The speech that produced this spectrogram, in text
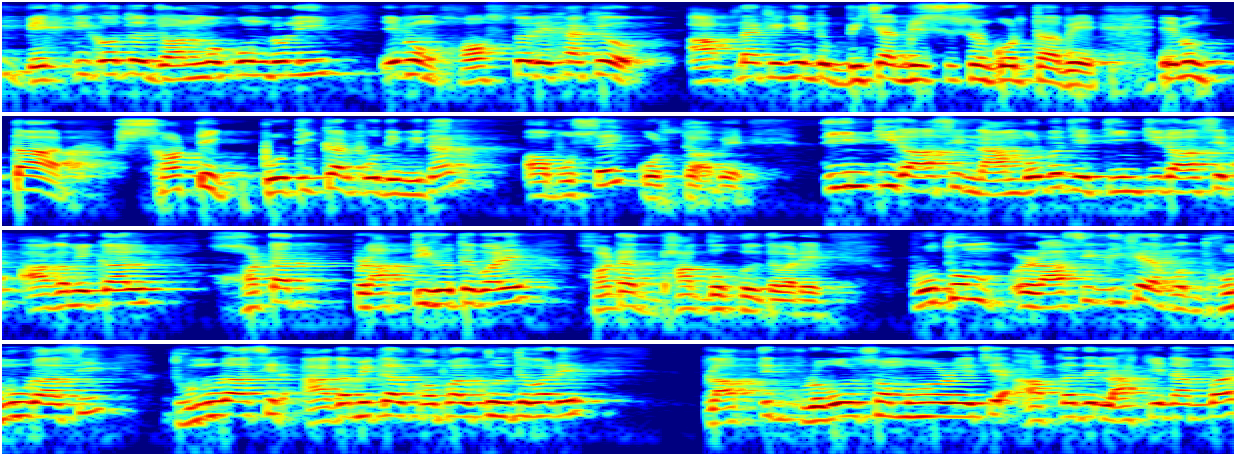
ব্যক্তিগত জন্মকুণ্ডলী এবং হস্তরেখাকেও আপনাকে কিন্তু বিচার বিশ্লেষণ করতে হবে এবং তার সঠিক প্রতিকার প্রতিবিধান অবশ্যই করতে হবে। তিনটি রাশির নাম বলব, যে তিনটি রাশির আগামীকাল হঠাৎ প্রাপ্তি হতে পারে, হঠাৎ ভাগ্য খুলতে পারে। প্রথম রাশি লিখে রাখুন, ধনু রাশি ধনু রাশির আগামীকাল কপাল খুলতে পারে। প্রাপ্তির প্রবল সম্ভাবনা রয়েছে। আপনাদের লাকি নাম্বার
